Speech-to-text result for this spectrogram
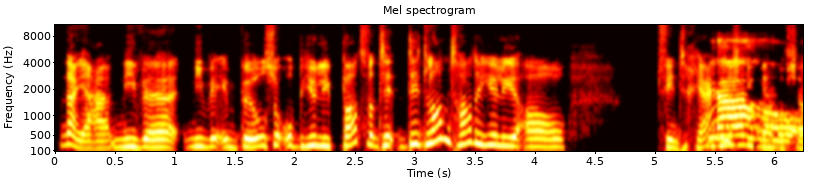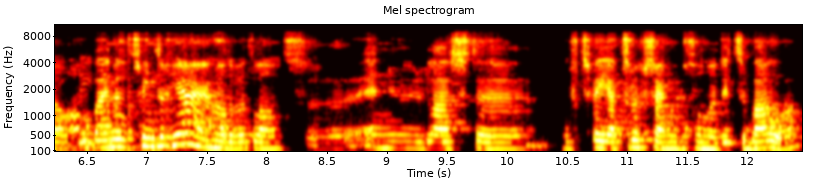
nou ja, nieuwe, nieuwe impulsen op jullie pad. Want dit, dit land hadden jullie al 20 jaar ja, misschien wel of zo. Al, bijna 20 jaar hadden we het land. Uh, en nu de laatste, of twee jaar terug zijn we begonnen dit te bouwen.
